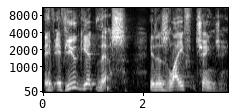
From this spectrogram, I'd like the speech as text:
if, if you get this, it is life changing.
